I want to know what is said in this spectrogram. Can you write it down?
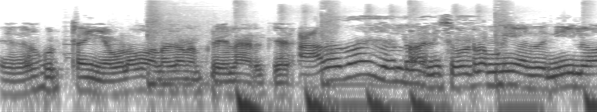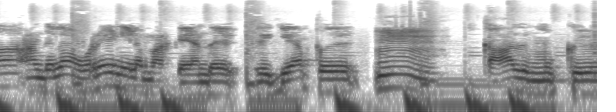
ஏதோ விட்டேன் எவ்வளவோ அழகான பிளே எல்லாம் இருக்கு. அததான் சொல்றேன். நீ சொல்ற மணி அது நீளம் அதெல்லாம் ஒரே நீளமா இருக்கு. அந்த கேப்பு ம். காது மூக்கு.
